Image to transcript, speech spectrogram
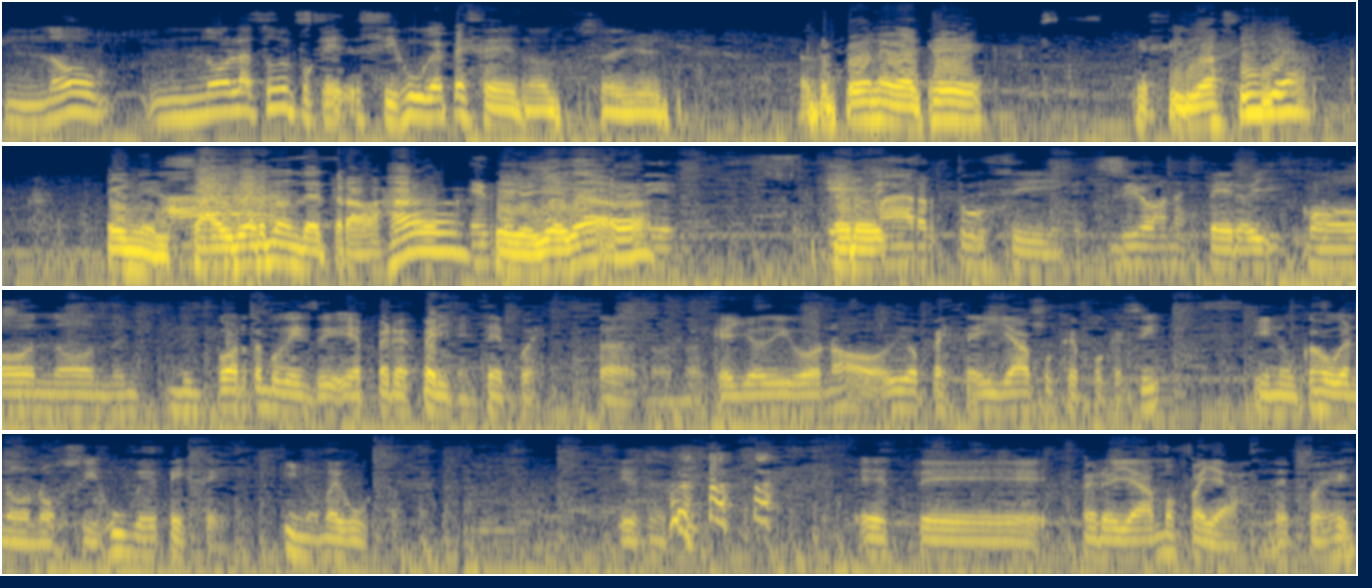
No, no la tuve porque si jugué PC, no, o sea, yo no te puedo negar que, que sí lo hacía en el Ah. cyber donde trabajaba, que yo llegaba, pero quemar tus sí, secciones. pero no, no, no, no importa porque sí, pero experimenté pues. O sea, no, no es que yo digo no odio PC y ya porque porque sí y nunca jugué, no, no, sí jugué PC y no me gusta. Es este, pero ya vamos para allá. Después,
